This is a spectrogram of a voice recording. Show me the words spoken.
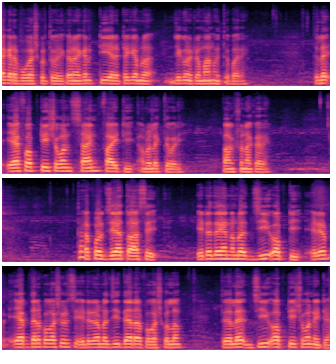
আকারে প্রকাশ করতে পারি, কারণ এখানে টি আর এটাকে আমরা যে কোনো একটা মান হতে পারে। তাহলে এফ অফ টি সমান সাইন ফাই টি আমরা লিখতে পারি ফাংশন আকারে। তারপর যে তো আছে, এটা দেখেন আমরা জি অফ টি এটার অ্যাপ দ্বারা প্রকাশ করেছি এটা আমরা জি দ্বারা প্রকাশ করলাম। তাহলে জি অফ টি সমান এটা।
